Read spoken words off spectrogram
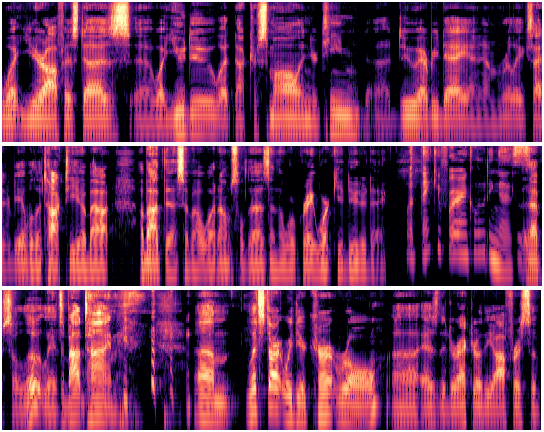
what your office does, uh, what you do, what Dr. Small and your team uh, do every day, and I'm really excited to be able to talk to you about about this, about what UMSL does, and the w- great work you do today. Well, thank you for including us. Absolutely, it's about time. um, let's start with your current role uh, as the director of the Office of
